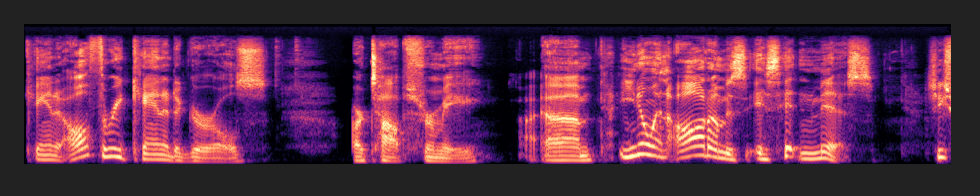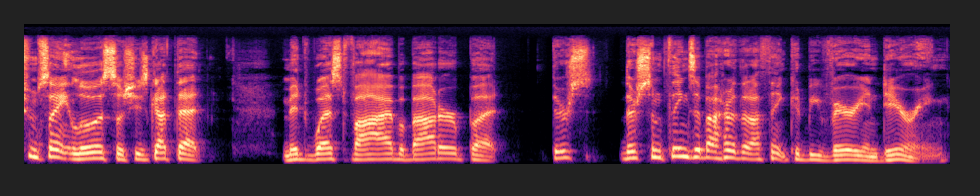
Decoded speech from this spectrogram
Canada. All three Canada girls are tops for me. Um, you know, and Autumn is is hit and miss. She's from St. Louis, so she's got that Midwest vibe about her. But there's there's some things about her that I think could be very endearing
